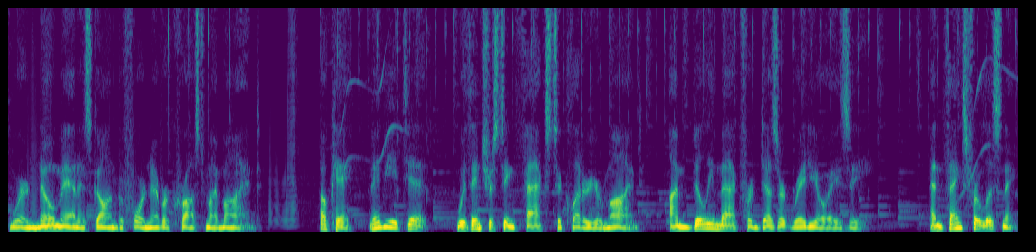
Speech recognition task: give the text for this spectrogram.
where no man has gone before never crossed my mind. Okay, maybe it did. With interesting facts to clutter your mind, I'm Billy Mack for Desert Radio AZ. And thanks for listening.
